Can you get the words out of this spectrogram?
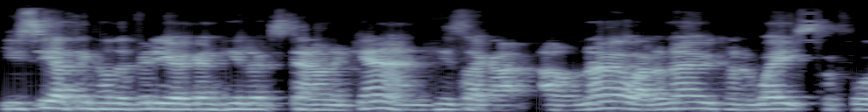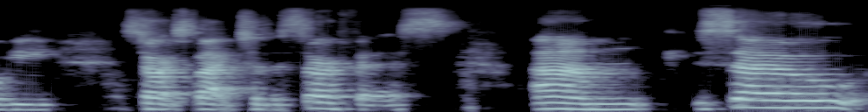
you see, I think on the video again, he looks down again. He's like, I, I don't know, I don't know. He kind of waits before he starts back to the surface. Um, so,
